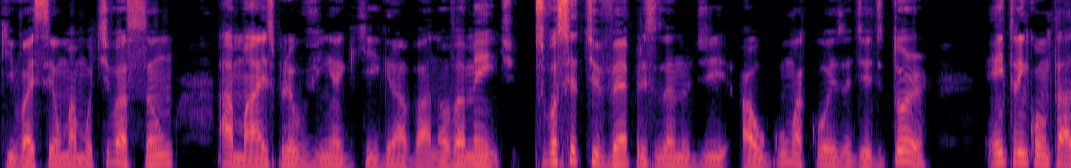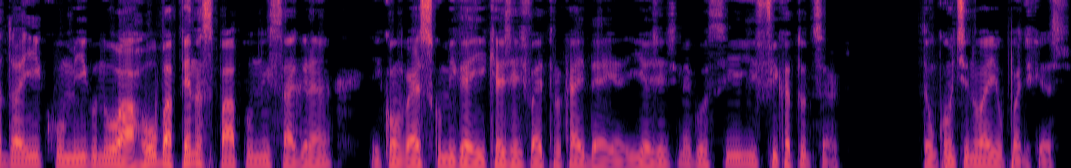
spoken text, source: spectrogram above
que vai ser uma motivação a mais para eu vir aqui gravar novamente. Se você estiver precisando de alguma coisa de editor, entre em contato aí comigo no arroba apenas papo no Instagram e converse comigo aí que a gente vai trocar ideia. E a gente negocia e fica tudo certo. Então continua aí o podcast.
